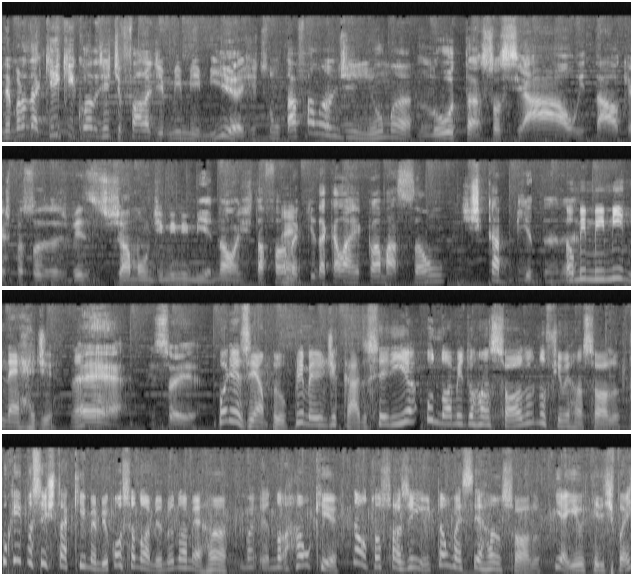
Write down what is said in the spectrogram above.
Lembrando aqui que quando a gente fala de mimimi, a gente não tá falando de nenhuma luta social e tal, que as pessoas às vezes chamam de mimimi. Não, a gente tá falando É. aqui daquela reclamação descabida, né? É o mimimi nerd, né? É, isso aí. Por exemplo, o primeiro indicado seria o nome do Han Solo no filme Han Solo. Por que que você está aqui, meu amigo? Qual o seu nome? Meu nome é Han. No- Han o quê? Não, tô sozinho, então vai ser Han Solo. E aí aqueles fãs...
